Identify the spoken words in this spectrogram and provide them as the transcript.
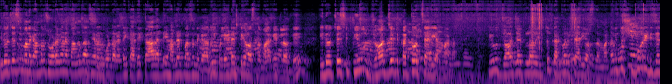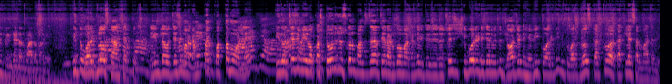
ఇది వచ్చేసి మనకి అందరూ చూడగానే పంచదార చీర అనుకుంటారండి అదే కాదండి హండ్రెడ్ పర్సెంట్ కాదు. ఇప్పుడు లేటెస్ట్గా వస్తుంది మార్కెట్లోకి. ఇది వచ్చేసి pure georgette cut work sari అన్నమాట. ప్యూర్ జార్జెట్లో విత్ కట్ వర్క్ శారీ వస్తుంది అనమాట విత్ షిబోరి డిజైన్ ప్రింటెడ్ అన్నమాట మనకి. With work blouse concept. దీంట్లో వచ్చేసి మనకంతా అంతా కొత్త మోడలే. ఇది వచ్చేసి మీరు ఒక స్టోన్ చూసుకొని పంచదార చీర అనుకోమాకండి. విత్ ఇది వచ్చేసి shibori design with georgette heavy quality with work blouse cut కట్లేస్ అనమాట ఇది.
